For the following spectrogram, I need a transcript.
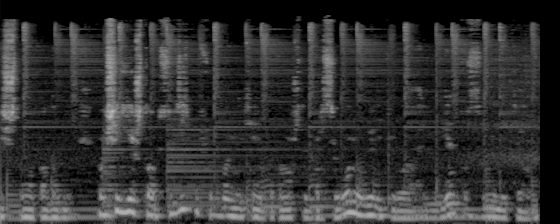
и тому подобное. Вообще есть что обсудить по футбольной теме, потому что Барселона вылетела, Ювентус вылетела.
